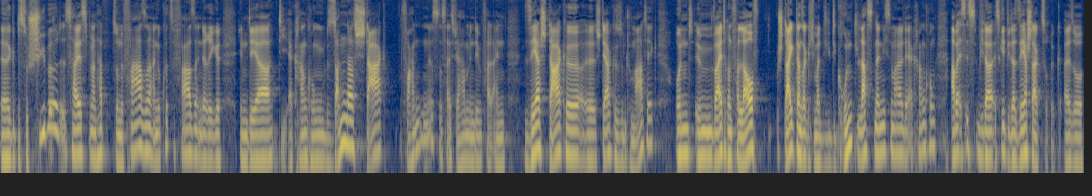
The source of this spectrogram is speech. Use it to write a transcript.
äh, gibt es so Schübe. Das heißt, man hat so eine Phase, eine kurze Phase in der Regel, in der die Erkrankung besonders stark vorhanden ist. Das heißt, wir haben in dem Fall eine sehr starke, äh, starke Symptomatik und im weiteren Verlauf steigt dann, sage ich mal, die, die Grundlast, nenne ich es mal, der Erkrankung. Aber es ist wieder, es geht wieder sehr stark zurück. Also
